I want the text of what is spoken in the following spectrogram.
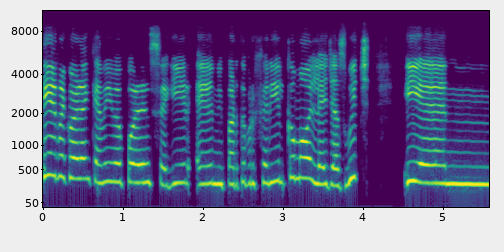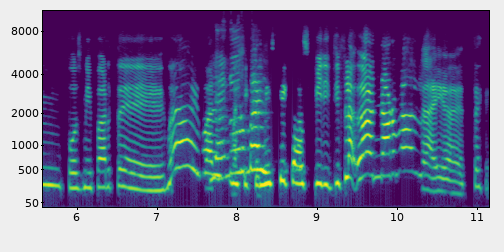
Y recuerden que a mí me pueden seguir en mi parte brujeril como Leyas Witch y en, pues, mi parte, bueno, igual, mágica, mística, espiritifla, ah, normal, este,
